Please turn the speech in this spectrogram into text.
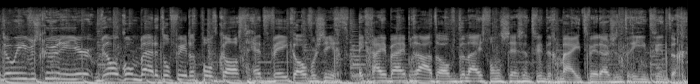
Domien Verschuren hier. Welkom bij de Top 40 podcast Het Weekoverzicht. Ik ga je bijpraten over de lijst van 26 mei 2023.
